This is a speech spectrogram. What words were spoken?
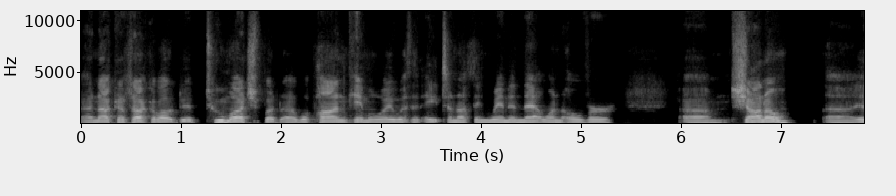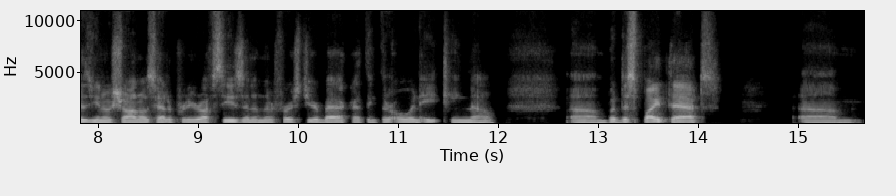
I'm not going to talk about it too much, but uh, Waupun came away with an eight to nothing win in that one over um, Shawano. Uh, as you know, Shawano's had a pretty rough season in their first year back. I think they're 0 and 18 now. Um, but despite that, um,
